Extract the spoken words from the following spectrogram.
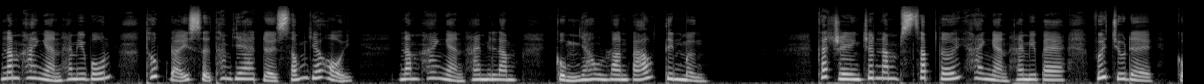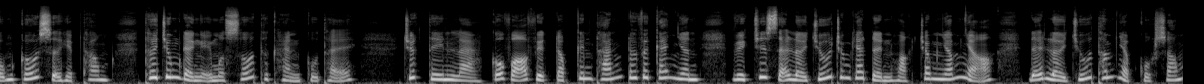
Năm 2024, thúc đẩy sự tham gia đời sống giáo hội. Năm 2025, cùng nhau loan báo tin mừng cách riêng cho năm sắp tới 2023 với chủ đề củng cố sự hiệp thông, Thư chung đề nghị một số thực hành cụ thể. Trước tiên là cố võ việc đọc kinh thánh đối với cá nhân, việc chia sẻ lời Chúa trong gia đình hoặc trong nhóm nhỏ để lời Chúa thấm nhập cuộc sống.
